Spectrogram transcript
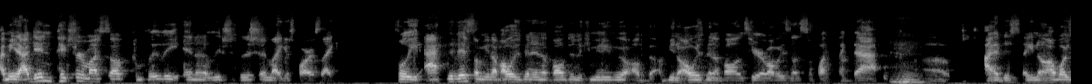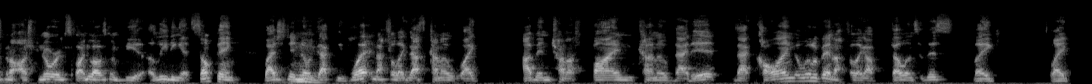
I mean, I didn't picture myself completely in a leadership position, like as far as like fully activist. I mean, I've always been involved in the community. I've you know always been a volunteer. I've always done stuff like, like that. Mhm. Uh, I just you know I've always been an entrepreneur, and so I knew I was going to be a leading at something, but I just didn't know Mhm. exactly what. And I feel like that's kind of like I've been trying to find kind of that it that calling a little bit. And I feel like I fell into this like like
